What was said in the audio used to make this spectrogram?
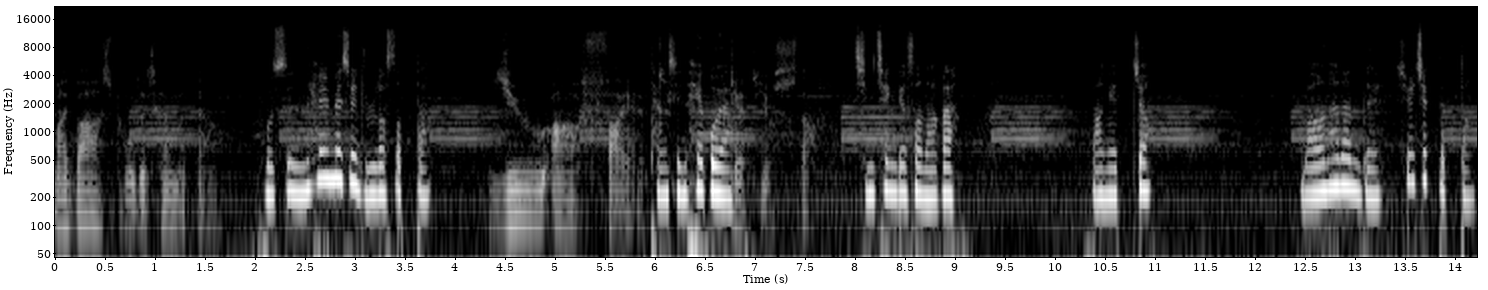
My boss pulled his helmet down. 보스는 헬멧을 눌렀었다. You are fired. 당신 해고야. Get your stuff. 짐 챙겨서 나가. 망했죠? 마흔 하나인데 실직됐다.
